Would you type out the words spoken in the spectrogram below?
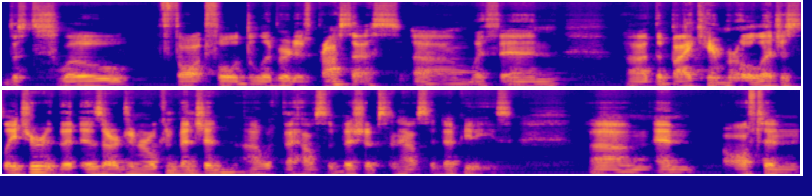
the slow, thoughtful, deliberative process um, within uh, the bicameral legislature that is our general convention uh, with the House of Bishops and House of Deputies. Um, and often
